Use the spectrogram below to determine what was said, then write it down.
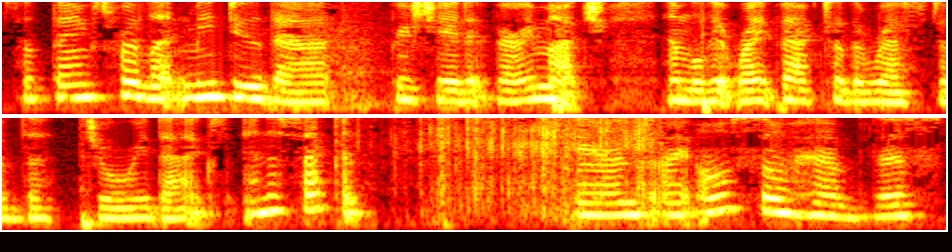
so thanks for letting me do that. Appreciate it very much. And we'll get right back to the rest of the jewelry bags in a second. And I also have this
